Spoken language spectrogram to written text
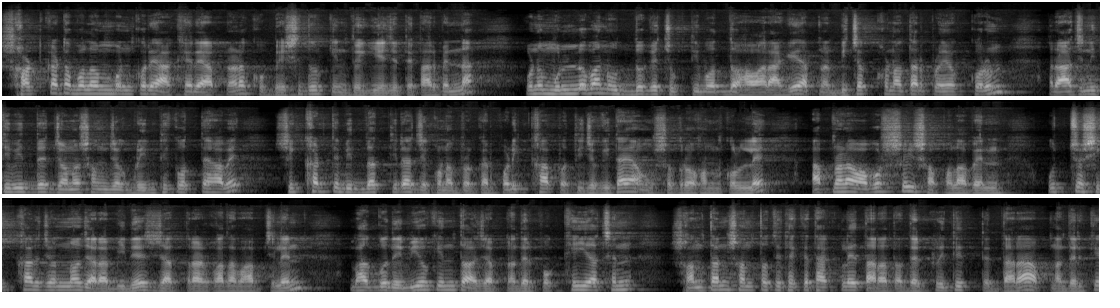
শর্টকাট অবলম্বন করে আখেরে আপনারা খুব বেশি দূর কিন্তু এগিয়ে যেতে পারবেন না। কোনো মূল্যবান উদ্যোগে চুক্তিবদ্ধ হওয়ার আগে আপনার বিচক্ষণতার প্রয়োগ করুন। রাজনীতিবিদদের জনসংযোগ বৃদ্ধি করতে হবে। শিক্ষার্থী বিদ্যার্থীরা যে কোনো প্রকার পরীক্ষা, প্রতিযোগিতায় অংশগ্রহণ করলে আপনারা অবশ্যই সফল হবেন। উচ্চশিক্ষার জন্য যারা বিদেশ যাত্রার কথা ভাবছিলেন, ভাগ্যদেবীও কিন্তু আজ আপনাদের পক্ষেই আছেন। সন্তান সন্ততি থেকে থাকলে তারা তাদের কৃতিত্বের দ্বারা আপনাদেরকে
